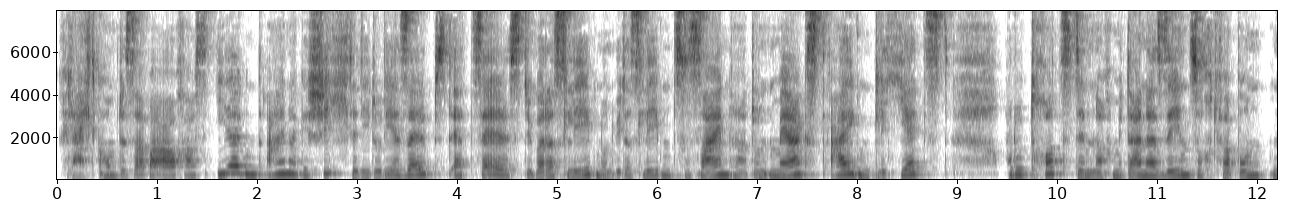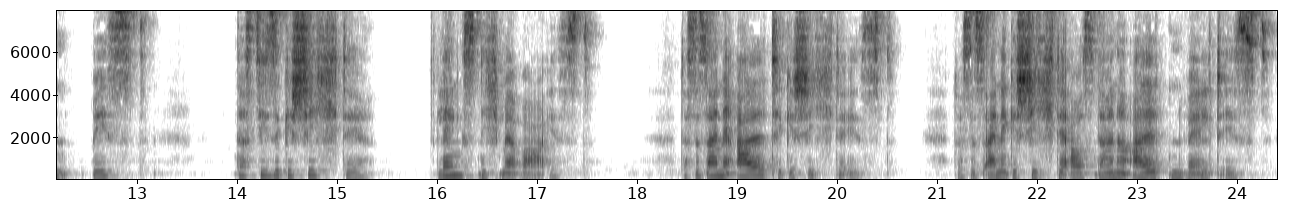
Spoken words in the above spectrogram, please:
Vielleicht kommt es aber auch aus irgendeiner Geschichte, die du dir selbst erzählst über das Leben und wie das Leben zu sein hat und merkst eigentlich jetzt, wo du trotzdem noch mit deiner Sehnsucht verbunden bist, dass diese Geschichte längst nicht mehr wahr ist, dass es eine alte Geschichte ist, dass es eine Geschichte aus deiner alten Welt ist,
